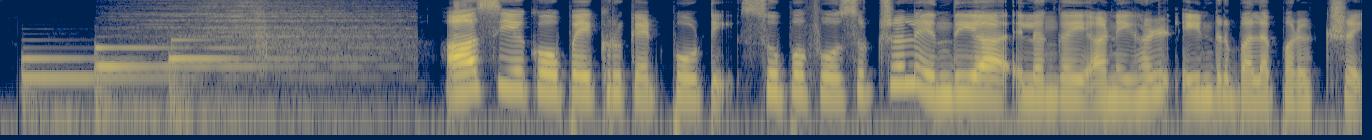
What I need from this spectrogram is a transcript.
ஆசிய கோப்பை கிரிக்கெட் போட்டி சூப்பர் போர் சுற்றில் இந்தியா இலங்கை அணிகள் இன்று பல பரீட்சை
